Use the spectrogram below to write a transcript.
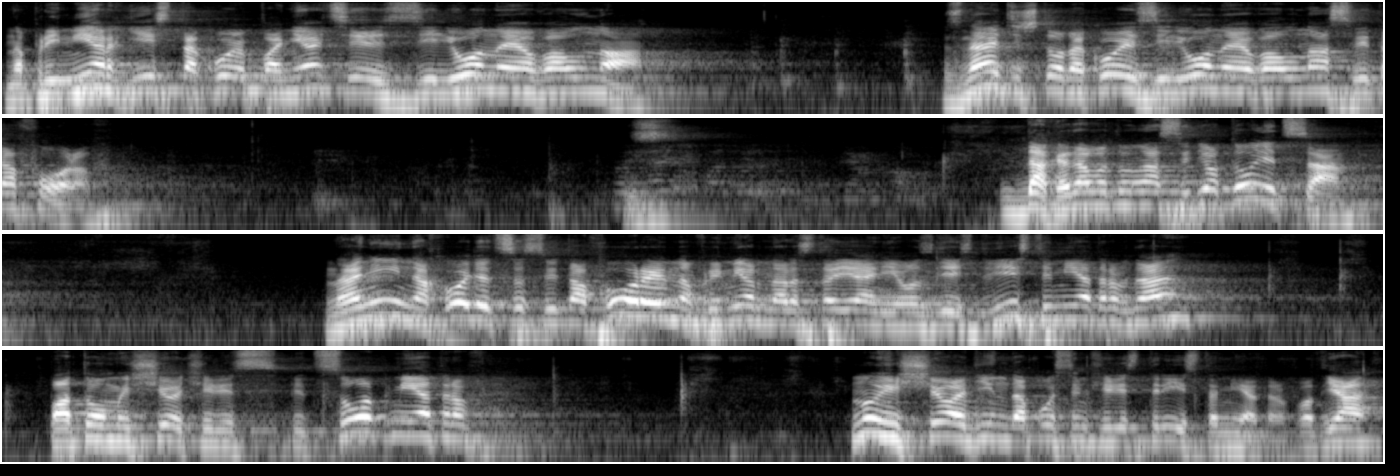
Например, есть такое понятие «зеленая волна». Знаете, что такое зеленая волна светофоров? Да, когда вот у нас идет улица, на ней находятся светофоры, например, на расстоянии вот здесь 200 метров, да? Потом еще через 500 метров. Ну, еще один, допустим, через 300 метров. Вот я,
